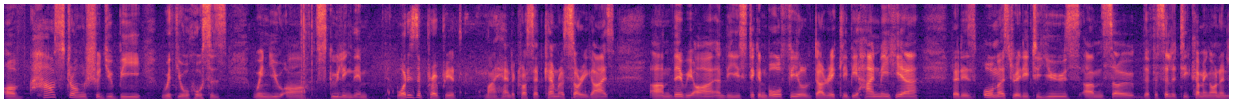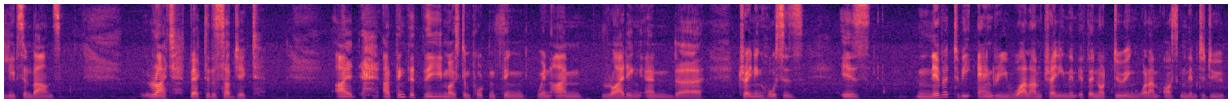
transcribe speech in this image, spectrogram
of how strong should you be with your horses when you are schooling them. What is appropriate? My hand across that camera, sorry guys. Um, there we are and the stick and ball field directly behind me here that is almost ready to use. Um, so the facility coming on in leaps and bounds. Right, back to the subject. I, I think that the most important thing when I'm riding and uh, training horses is never to be angry while I'm training them if they're not doing what I'm asking them to do.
